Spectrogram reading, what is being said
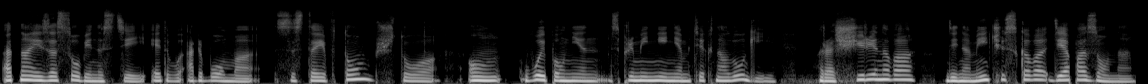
Одна из особенностей этого альбома состоит в том, что он выполнен с применением технологий расширенного динамического диапазона.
